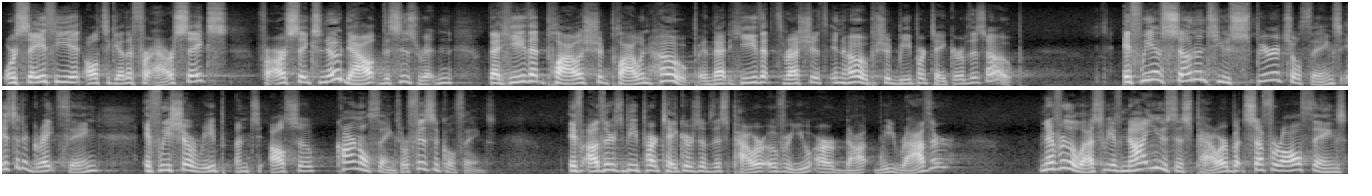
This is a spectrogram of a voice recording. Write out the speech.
Or saith he it altogether for our sakes? For our sakes, no doubt, this is written that he that ploweth should plow in hope, and that he that thresheth in hope should be partaker of this hope. If we have sown unto you spiritual things, is it a great thing if we shall reap unto also carnal things or physical things? If others be partakers of this power over you, are not we rather? Nevertheless, we have not used this power, but suffer all things,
